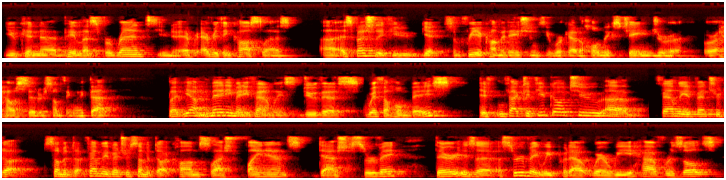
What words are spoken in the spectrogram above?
you can uh, pay less for rent. You know, every, everything costs less. Uh, especially if you get some free accommodations, you work out a home exchange or a or a house sit or something like that. But yeah, many many families do this with a home base. If in fact, if you go to uh, familyadventure.summit familyadventuresummit.com slash finance dash survey, there is a, a survey we put out where we have results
